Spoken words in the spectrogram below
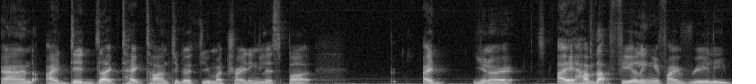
and I did like take time to go through my trading list, but I, you know, I have that feeling if I really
